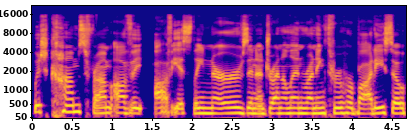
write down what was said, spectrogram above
which comes from obvi- obviously nerves and adrenaline running through her body. So,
